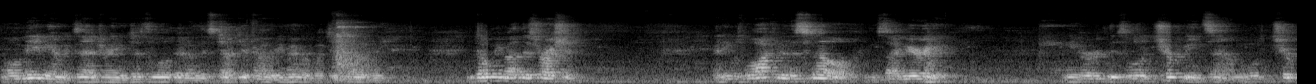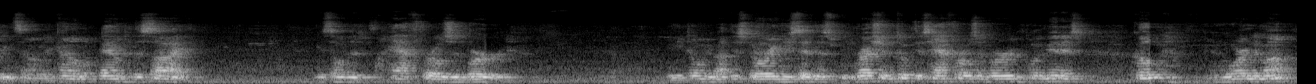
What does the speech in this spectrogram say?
Well, maybe I'm exaggerating just a little bit on this, Chuck. You're trying to remember what you told me. You told me about this Russian. And he was walking in the snow in Siberia. And he heard this little chirping sound, a little chirping sound. And he kind of looked down to the side. He saw this half-frozen bird. And he told me about this story, and he said this Russian took this half-frozen bird and put him in his coat and warmed him up.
